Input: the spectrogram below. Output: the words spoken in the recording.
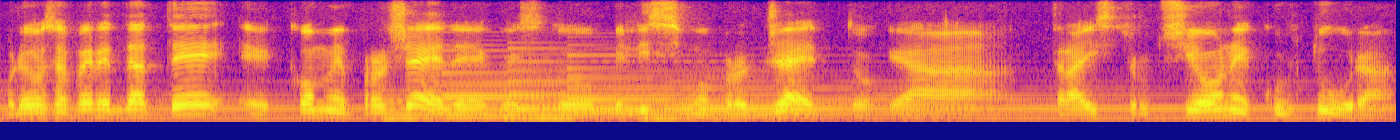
Volevo sapere da te eh, come procede questo bellissimo progetto che ha tra istruzione e cultura.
